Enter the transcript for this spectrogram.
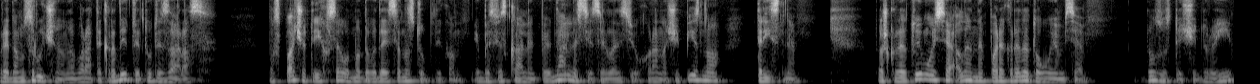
Урядам зручно набирати кредити тут і зараз, бо сплачувати їх все одно доведеться наступникам. І без фіскальної відповідальності цей ланцюг рано чи пізно трісне. Тож кредитуємося, але не перекредитовуємося. До зустрічі, дорогі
